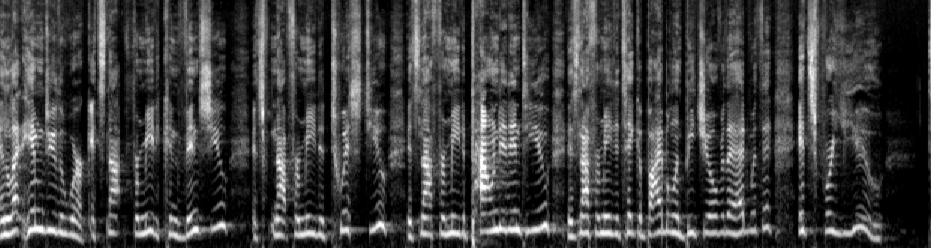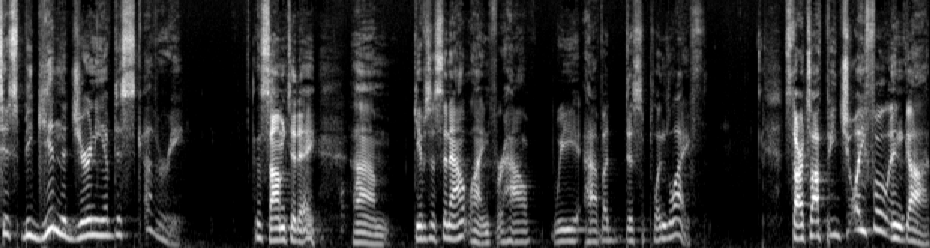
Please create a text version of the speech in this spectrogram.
and let him do the work. It's not for me to convince you. It's not for me to twist you. It's not for me to pound it into you. It's not for me to take a Bible and beat you over the head with it. It's for you to begin the journey of discovery. The psalm today um, gives us an outline for how we have a disciplined life. Starts off, be joyful in God.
